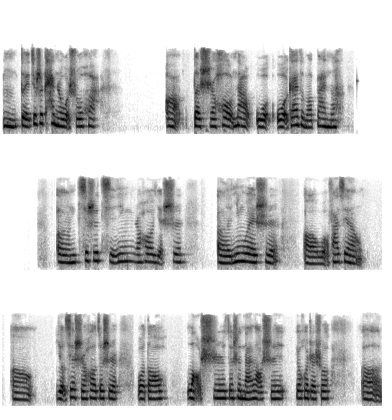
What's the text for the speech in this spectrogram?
嗯对，就是看着我说话。啊的时候，那我我该怎么办呢？嗯，其实起因，然后也是，呃，因为是，呃，我发现，嗯，有些时候就是我的老师，就是男老师，又或者说，呃，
